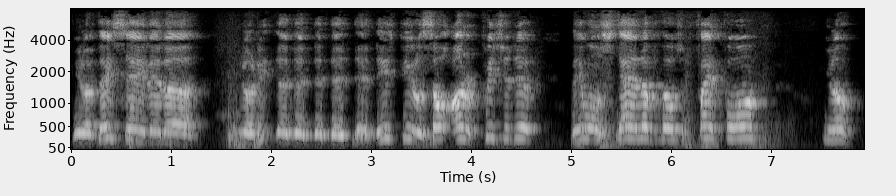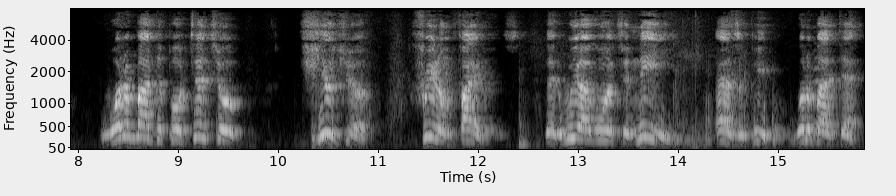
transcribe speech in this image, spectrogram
You know, if they say that uh you know, the, the, the, these people are so unappreciative, they won't stand up for those who fight for them. You know, what about the potential future freedom fighters that we are going to need as a people? What about that?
